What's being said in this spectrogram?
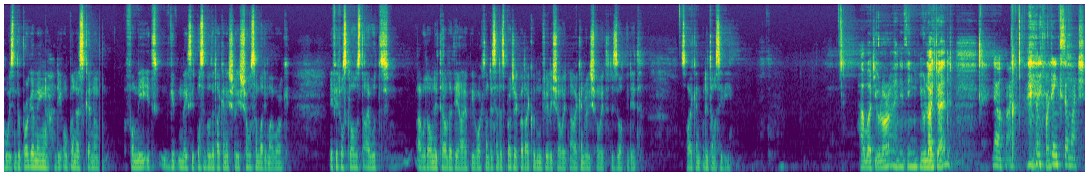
who is into programming, the openness can, for me, it makes it possible that I can actually show somebody my work. If it was closed, I would I would only tell that yeah, we worked on this and this project, but I couldn't really show it. Now I can really show it. This is what we did, so I can put it on a CV. How about you, Laura? Anything you would like to add? No, fine. thanks so much.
